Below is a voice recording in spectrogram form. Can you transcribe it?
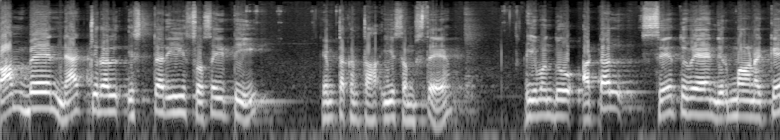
ಬಾಂಬೆ ನ್ಯಾಚುರಲ್ ಹಿಸ್ಟರಿ ಸೊಸೈಟಿ ಎಂಬತಕ್ಕಂತಹ ಈ ಸಂಸ್ಥೆ, ಈ ಒಂದು ಅಟಲ್ ಸೇತುವೆ ನಿರ್ಮಾಣಕ್ಕೆ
